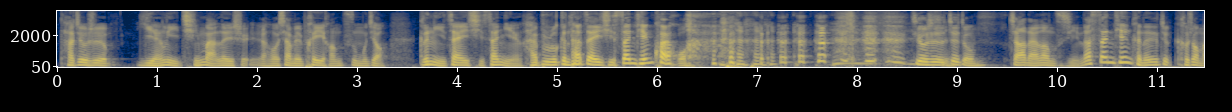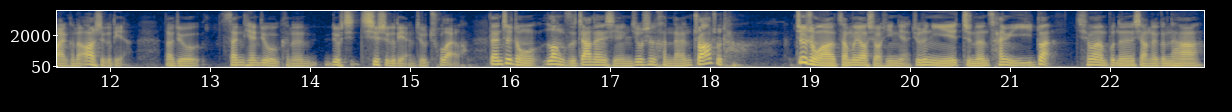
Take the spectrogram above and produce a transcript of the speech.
她就是。眼里噙满泪水，然后下面配一行字幕叫“跟你在一起三年，还不如跟他在一起三天快活”，就是这种渣男浪子型。那三天可能就科创板可能二十个点，那就三天就可能六七七十个点就出来了。但这种浪子渣男型，你就是很难抓住他。这种啊，咱们要小心点，就是你只能参与一段，千万不能想着跟他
